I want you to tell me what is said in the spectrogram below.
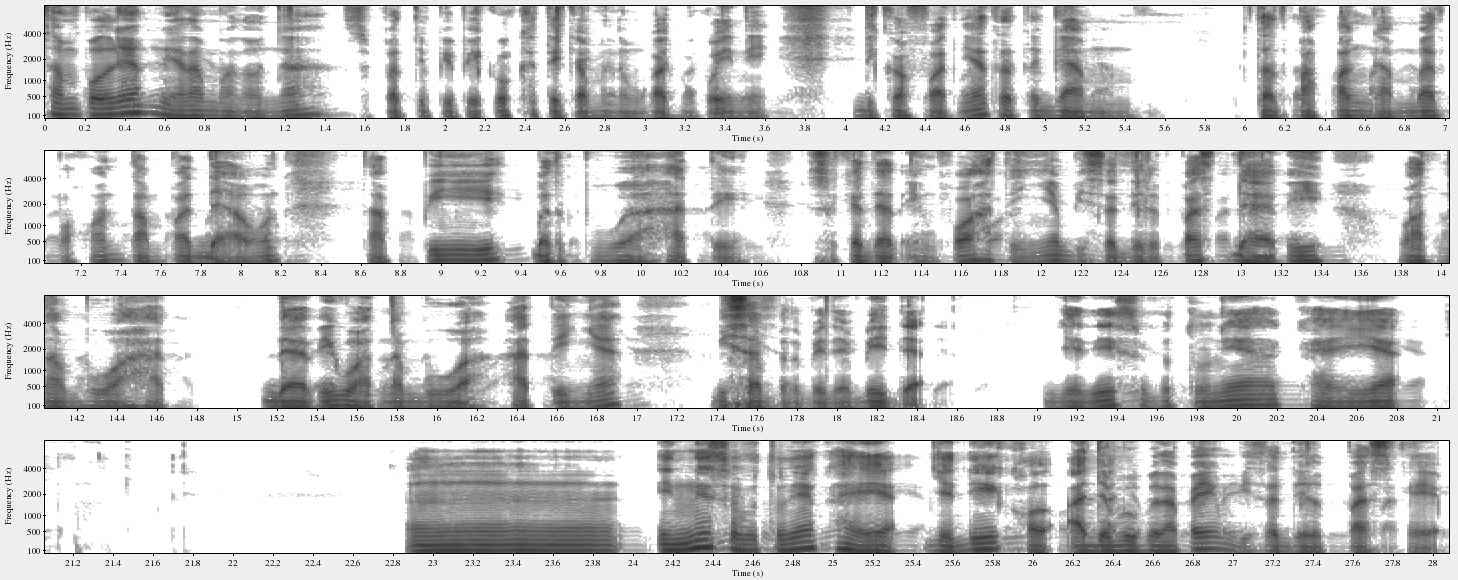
Sampulnya merah merona seperti pipiku ketika menemukan buku ini. Di covernya tertegam terpapang gambar pohon tanpa daun tapi berbuah hati. Sekedar info hatinya bisa dilepas dari warna buah hati, dari warna buah hatinya bisa berbeda-beda. Jadi sebetulnya kayak Hmm, ini sebetulnya kayak jadi kalau ada beberapa yang bisa dilepas kayak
